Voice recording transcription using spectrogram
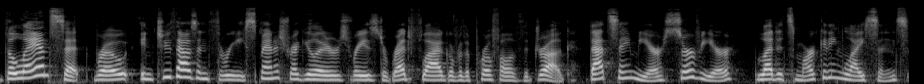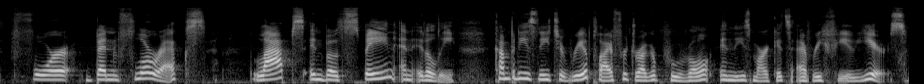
The Lancet wrote In 2003, Spanish regulators raised a red flag over the profile of the drug. That same year, Servier let its marketing license for Benfluorex lapse in both Spain and Italy. Companies need to reapply for drug approval in these markets every few years.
